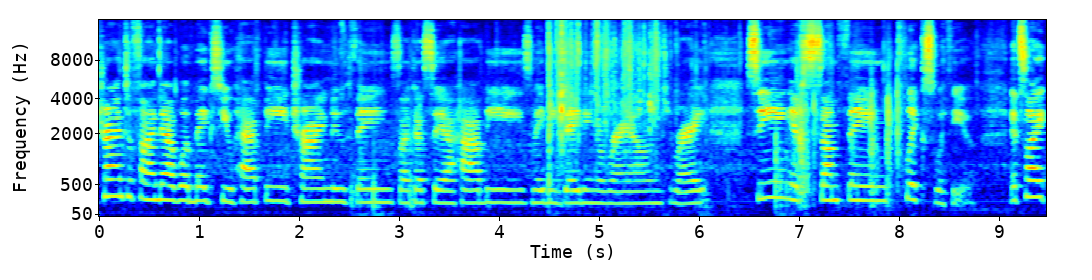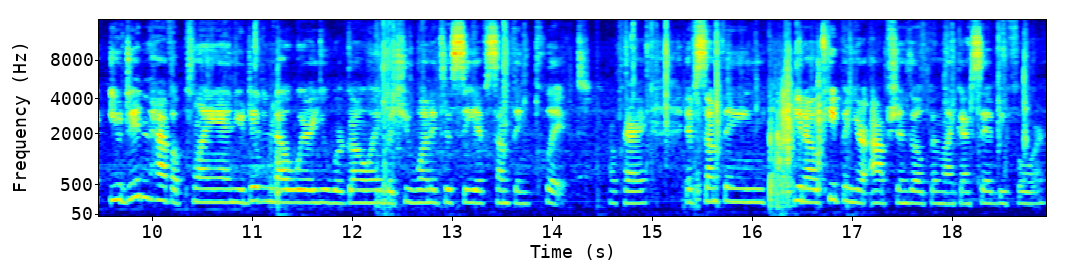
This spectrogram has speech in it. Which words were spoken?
trying to find out what makes you happy, trying new things, like I said, hobbies, maybe dating around, right? Seeing if something clicks with you. It's like you didn't have a plan, you didn't know where you were going, but you wanted to see if something clicked, okay? If something, you know, keeping your options open, like I said before.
